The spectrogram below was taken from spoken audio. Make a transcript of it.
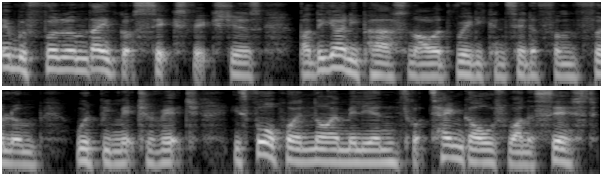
Then with Fulham, they've got six fixtures, but the only person I would really consider from Fulham would be Mitrovic. He's 4.9 million, he's got 10 goals, one assist,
